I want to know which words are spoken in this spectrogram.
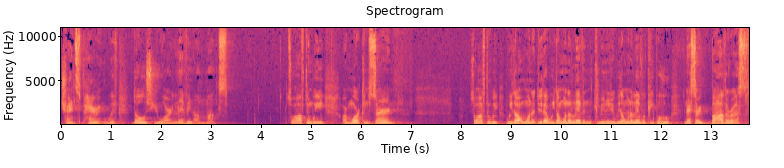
transparent with those you are living amongst. So often we are more concerned. So often we, we don't want to do that. We don't want to live in the community. We don't want to live with people who necessarily bother us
